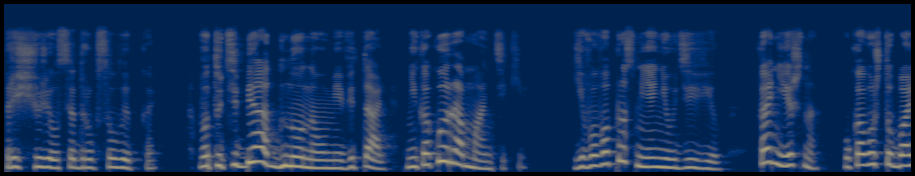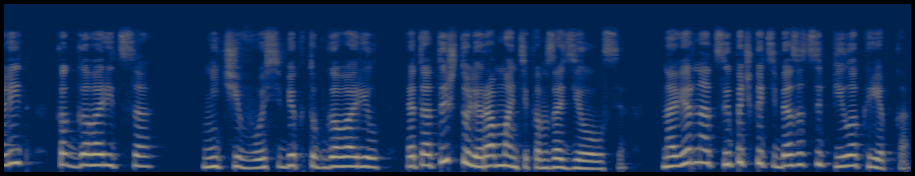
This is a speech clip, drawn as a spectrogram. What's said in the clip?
прищурился друг с улыбкой. «Вот у тебя одно на уме, Виталь, никакой романтики». Его вопрос меня не удивил. «Конечно, у кого что болит, как говорится...» «Ничего себе, кто б говорил. Это ты, что ли, романтиком заделался? Наверное, цыпочка тебя зацепила крепко.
